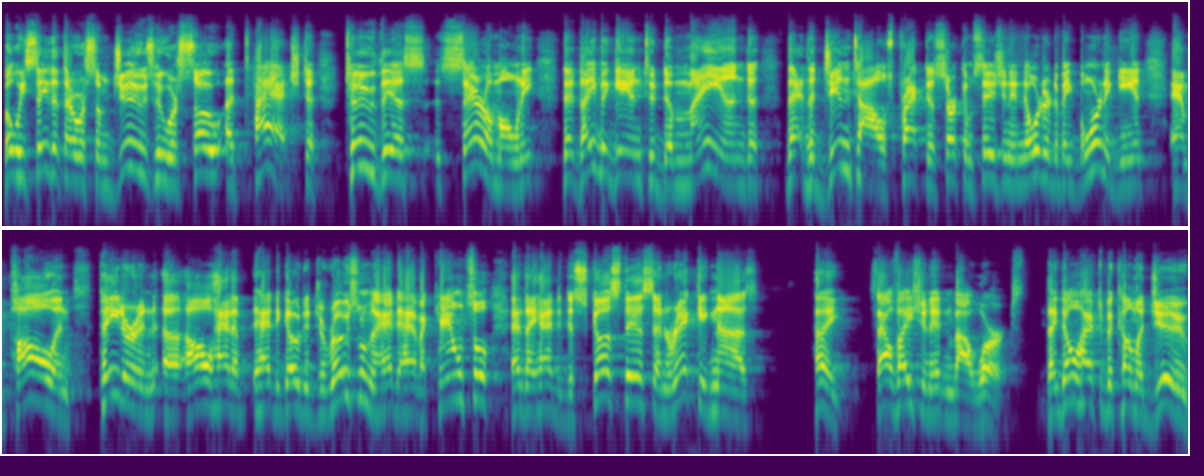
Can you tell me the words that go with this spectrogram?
But we see that there were some Jews who were so attached to this ceremony that they began to demand that the Gentiles practice circumcision in order to be born again. And Paul and Peter and uh, all had, a, had to go to Jerusalem. They had to have a council and they had to discuss this and recognize hey, salvation isn't by works. They don't have to become a Jew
